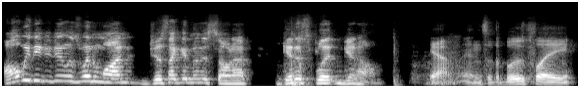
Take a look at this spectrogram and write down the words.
All we need to do is win one, just like in Minnesota, get a split and get home. yeah, and so the Blues play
